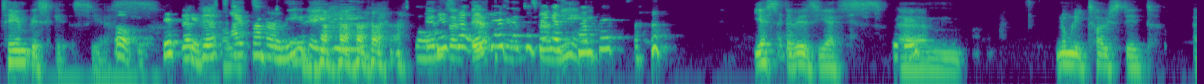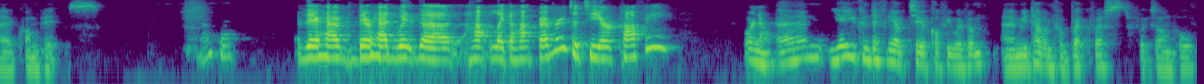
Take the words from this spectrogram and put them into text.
Tea biscuits, yes. Oh, The biscuits. biscuits for me, baby. Is It's there, the is there such a biscuits thing for as crumpets? yes, there is. Yes, There is? um, normally toasted uh, crumpets. Okay. They have they're had with uh, hot, like a hot beverage, a tea or coffee, or no? Um, yeah, you can definitely have tea or coffee with them. Um, you'd have them for breakfast, for example.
